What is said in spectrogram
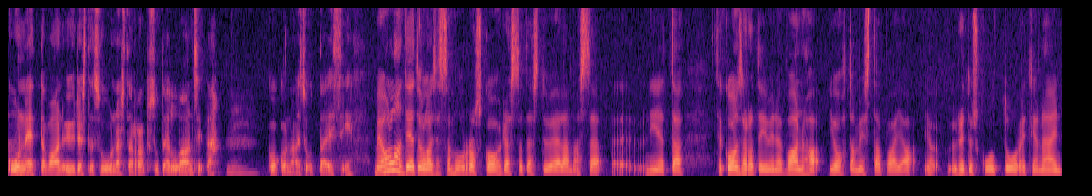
kun että vaan yhdestä suunnasta rapsutellaan sitä mm. kokonaisuutta esiin. Me ollaan tietynlaisessa murroskohdassa tässä työelämässä eh, niin, että se konservatiivinen vanha johtamistapa ja, ja yrityskulttuurit ja näin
